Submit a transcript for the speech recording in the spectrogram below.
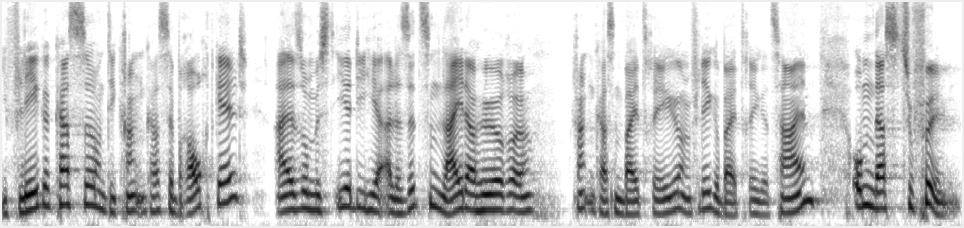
Die Pflegekasse und die Krankenkasse braucht Geld. Also müsst ihr, die hier alle sitzen, leider höhere Krankenkassenbeiträge und Pflegebeiträge zahlen, um das zu füllen.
